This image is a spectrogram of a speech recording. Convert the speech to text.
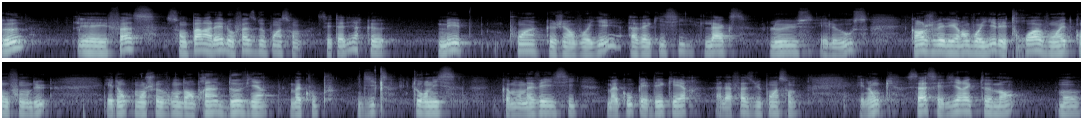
Eux, les faces sont parallèles aux faces de poinçon. C'est-à-dire que mes points que j'ai envoyés, avec ici l'axe, le hus et le housse, quand je vais les renvoyer, les trois vont être confondus. Et donc mon chevron d'emprunt devient ma coupe, dite tournice, comme on avait ici. Ma coupe est d'équerre à la face du poinçon. Et donc ça, c'est directement mon...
